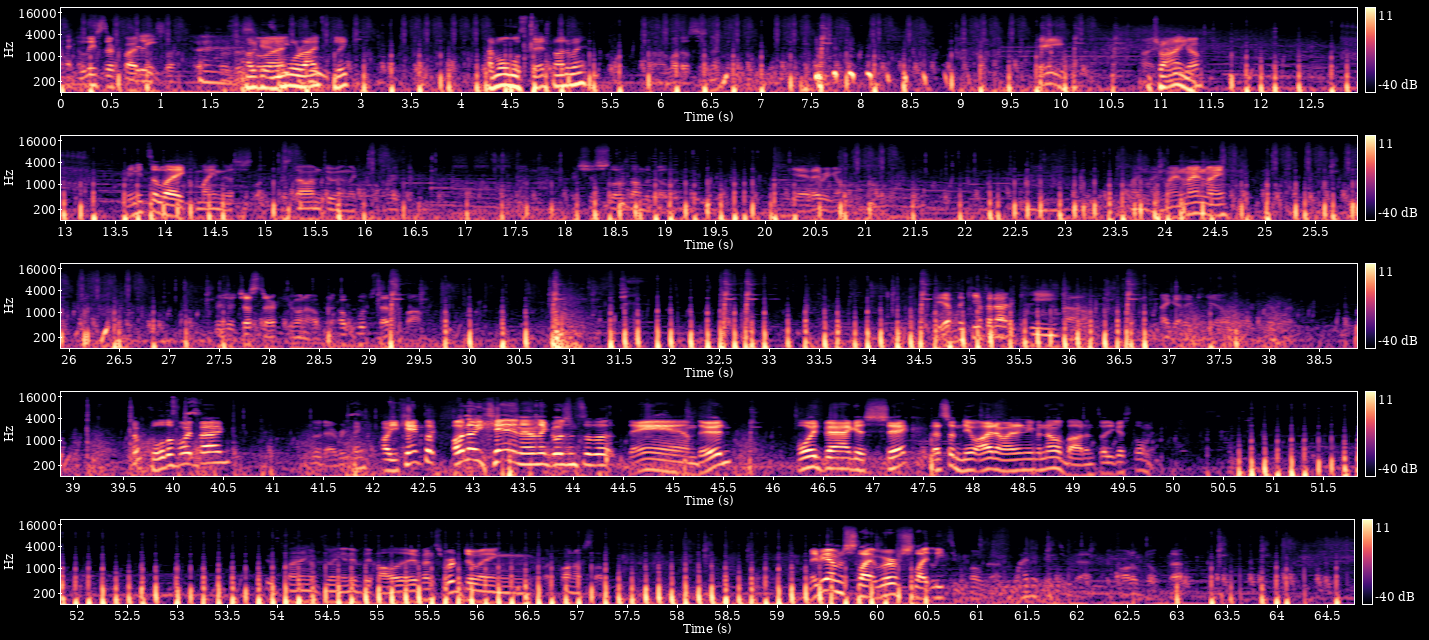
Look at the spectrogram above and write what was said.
At least they're fighting Delete. stuff. So Okay, way. no more right click. I'm almost dead, by the way. Uh, what else is there? Hey. Alright, trying. there we. We need to like mine this, like, because now I'm doing like everything. Which just slows down the building. Mine, mine. There's a chest there if you want to open it. Oh, whoops, that's a bomb. Do you have the key for that? a key. Oh. I got a key. So cool, the void bag. Loot everything. Oh, you can't click. Oh, no, you can, and then it goes into the... Damn, dude. Void bag is sick. That's a new item I didn't even know about until you guys told me. Planning of doing any of the holiday events? We're doing a ton of stuff. Maybe I'm slight. We're slightly too. Oh god, why did it do that? It auto built that.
